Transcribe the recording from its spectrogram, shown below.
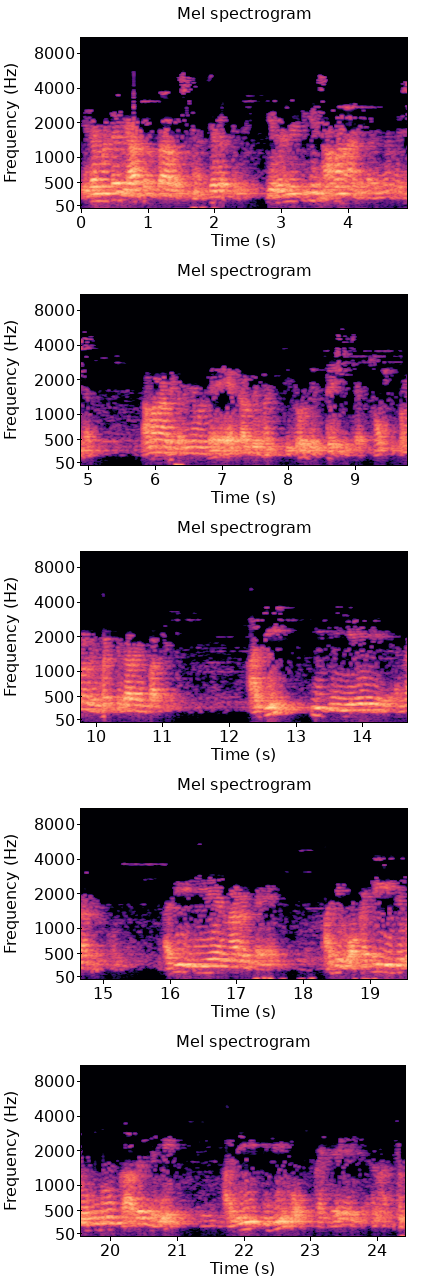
ఇదం అంటే వ్యాకృతావస్థ జగత్తుది. ఈ రెండింటికి సమానాధికరణం వేశారు. సమానాధికరణం అంటే ఏక విభక్తితో నిర్దేశించారు. సంస్కృతంలో విభక్తి కాదు ఇంపార్టెంట్ అది ఇది అన్నారు అది ఇది అన్నారంటే అది ఒకటి ఇది రెండు కాదండి. అది ఇది ఒక్కటే అని అర్థం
